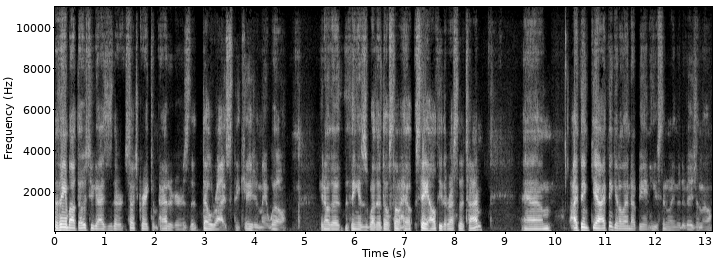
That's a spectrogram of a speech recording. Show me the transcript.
the thing about those two guys is they're such great competitors that they'll rise to the occasion. They will. You know, the, the thing is whether they'll still he- stay healthy the rest of the time. Um, I think, yeah, I think it'll end up being Houston winning the division, though.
